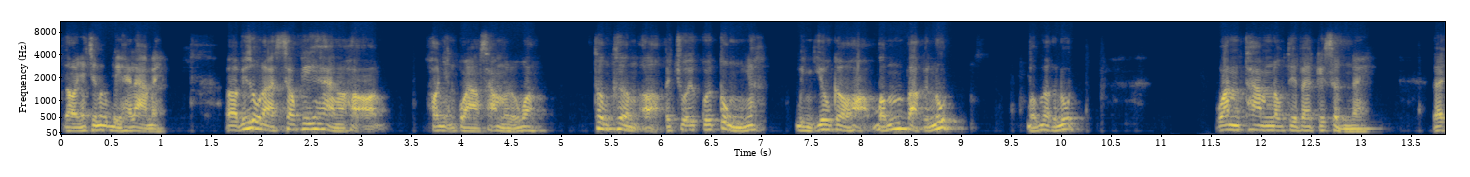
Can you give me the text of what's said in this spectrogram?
rồi nhé chiến lược mình hay làm này. À, ví dụ là sau khi hàng họ họ nhận quà xong rồi đúng không? Thông thường ở cái chuỗi cuối cùng nhé mình yêu cầu họ bấm vào cái nút bấm vào cái nút one time notification này. Đấy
